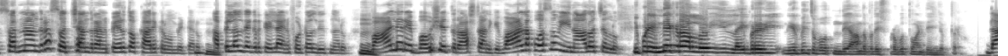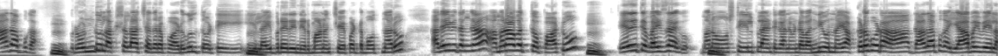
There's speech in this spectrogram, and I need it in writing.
స్వర్ణాంధ్ర స్వచ్ఛాంధ్ర అనే పేరుతో కార్యక్రమం పెట్టారు. ఆ పిల్లల దగ్గరికి వెళ్ళి ఆయన ఫోటోలు దిగుతున్నారు. వాళ్ళే రేపు భవిష్యత్తు రాష్ట్రానికి వాళ్ళ కోసం ఈయన ఆలోచనలు. ఇప్పుడు ఎన్ని ఎకరాల్లో ఈ లైబ్రరీ నిర్మించబోతుంది ఆంధ్రప్రదేశ్ ప్రభుత్వం అంటే ఏం చెప్తారు? దాదాపుగా. రెండు లక్షల చదరపు అడుగులతోటి ఈ. లైబ్రరీ నిర్మాణం చేపట్టబోతున్నారు అదే విధంగా అమరావతితో పాటు ఉమ్, ఏదైతే వైజాగ్ మనం స్టీల్ ప్లాంట్ కానివ్వండి అవన్నీ ఉన్నాయో అక్కడ కూడా దాదాపుగా యాభై వేల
